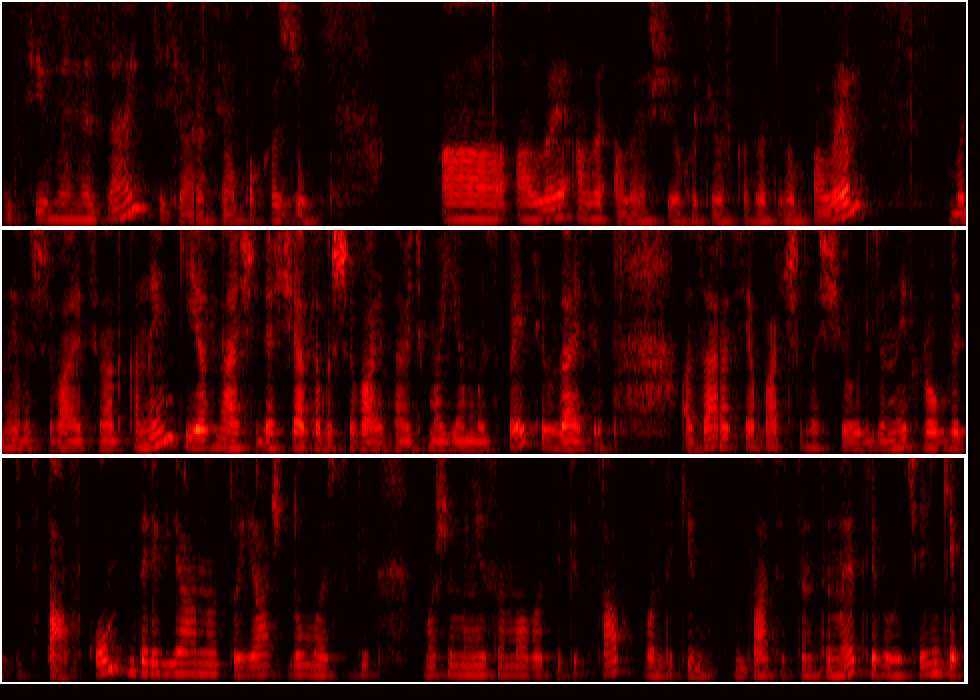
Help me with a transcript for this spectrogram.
Оці в мене зайці, зараз я вам покажу. А, але, але, але, що я хотіла сказати вам, але вони вишиваються на тканинки. Я знаю, що дівчата вишивають навіть в моєму спеції зайців. А зараз я бачила, що для них роблять підставку дерев'яну, то я ж думаю собі, може мені замовити підставку, вони такі 20 см величенькі,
